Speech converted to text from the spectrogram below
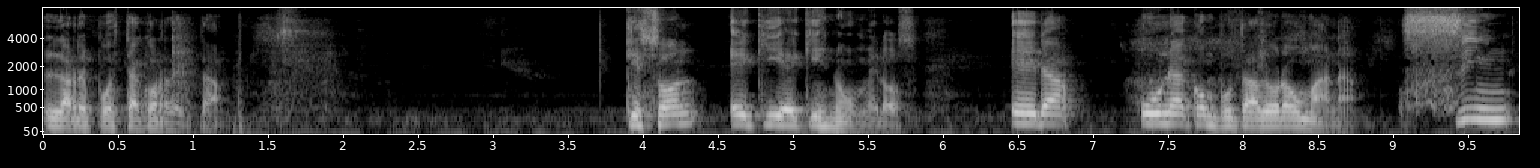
la respuesta correcta que son XX números. Era una computadora humana sin,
